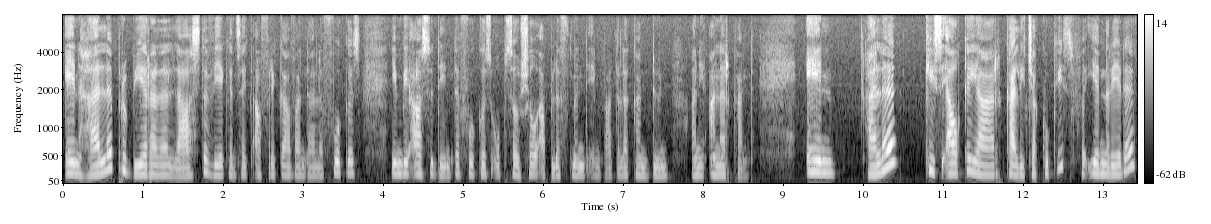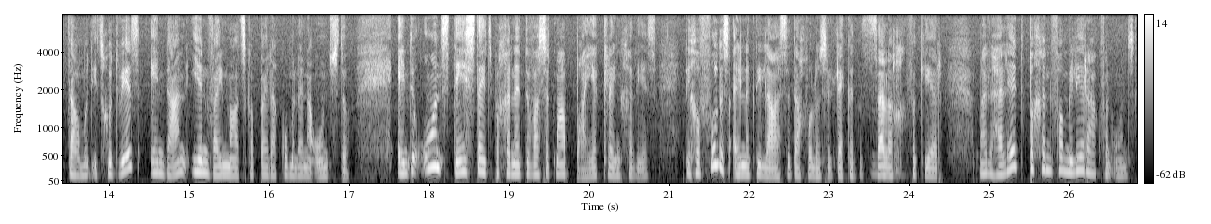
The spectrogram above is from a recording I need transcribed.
en hulle probeer hulle laaste week in Suid-Afrika want hulle fokus MBA studente fokus op social upliftment en wat hulle kan doen aan die ander kant. En hulle kies elke jaar Kalicha koekies vir een rede, daar moet iets goed wees en dan een wynmaatskappy daar kom hulle na ons toe. En toe ons destyds begin het, toe was dit maar baie klein geweest. Die gevoel is eintlik die laaste dag wil ons lekker gesellig verkeer. Maar hulle het begin familie raak van ons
